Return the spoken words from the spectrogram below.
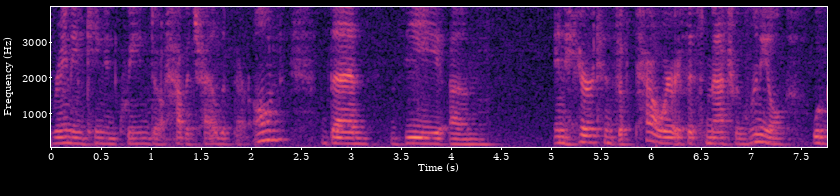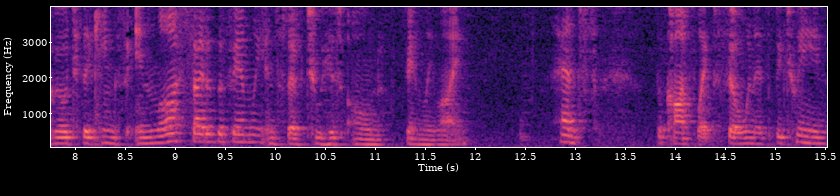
reigning king and queen don't have a child of their own then the um, inheritance of power if it's matrilineal will go to the king's in-law side of the family instead of to his own family line. Hence the conflict. So when it's between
